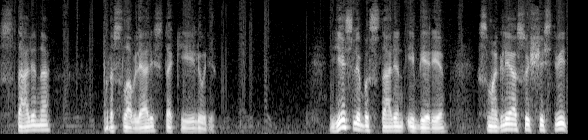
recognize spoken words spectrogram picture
Сталина прославлялись такие люди. Если бы Сталин и Берия смогли осуществить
